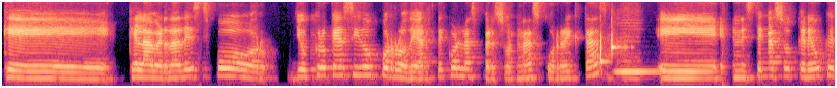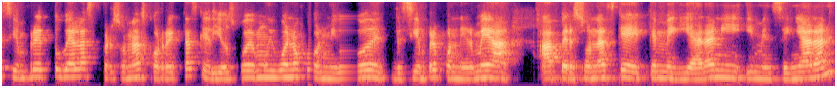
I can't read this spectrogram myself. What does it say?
que, que, la verdad es por, yo creo que ha sido por rodearte con las personas correctas. Eh, en este caso creo que siempre tuve a las personas correctas, que Dios fue muy bueno conmigo de, siempre ponerme a, personas que, me guiaran y, me enseñaran.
